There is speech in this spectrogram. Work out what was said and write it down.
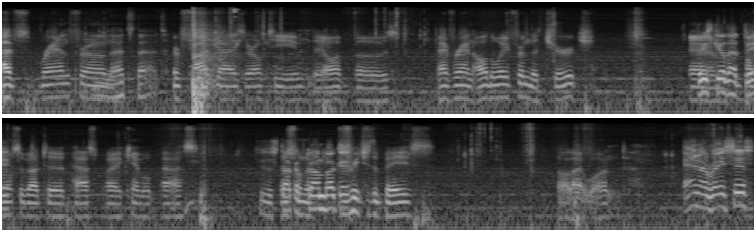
I've ran from. that's that. There are five guys. They're all team. They all have bows. I've ran all the way from the church. And Please I'm kill that bitch. Almost about to pass by Campbell Pass. She's a I stuck just up wanna cum bucket Reach the base. All I want. And a racist.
